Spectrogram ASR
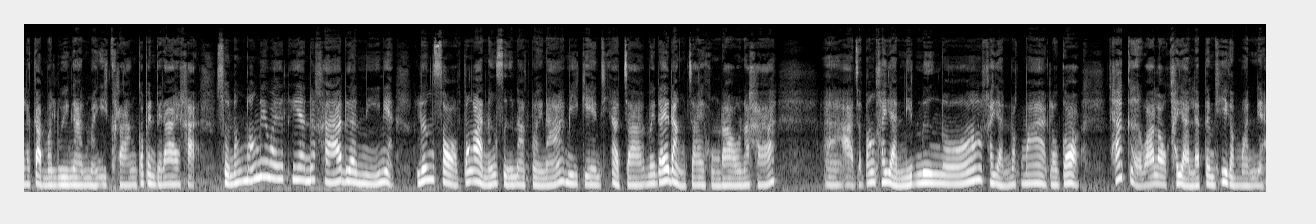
แล้วกลับมาลุยงานใหม่อีกครั้งก็เป็นไปได้ค่ะ ส่วนน้องๆในวัยเรียนนะคะ เดือนนี้เนี่ยเรื่องสอบต้องอ่านหนังสือหนักหน่อยนะ มีเกณฑ์ที่อาจจะไม่ได้ดั่งใจของเรานะคะอาอาจจะต้องขยันนิดนึงเนาะขยันมากๆ แล้วก็ถ้าเกิดว่าเราขยันและเต็มที่กับมันเนี่ย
